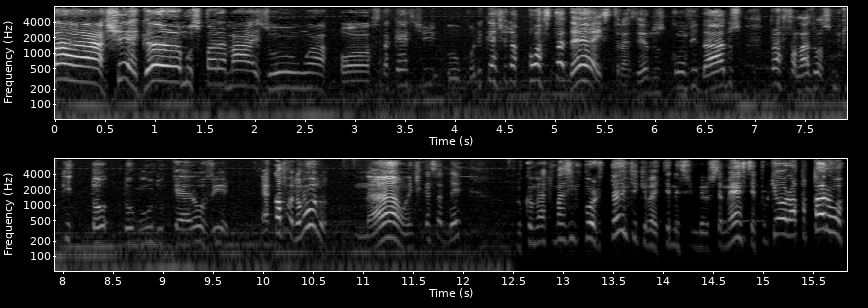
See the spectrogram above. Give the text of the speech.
Olá, chegamos para mais um ApostaCast, o podcast da Aposta 10, trazendo os convidados para falar do assunto que todo mundo quer ouvir. É a Copa do Mundo? Não, a gente quer saber do campeonato mais importante que vai ter nesse primeiro semestre, porque a Europa parou.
